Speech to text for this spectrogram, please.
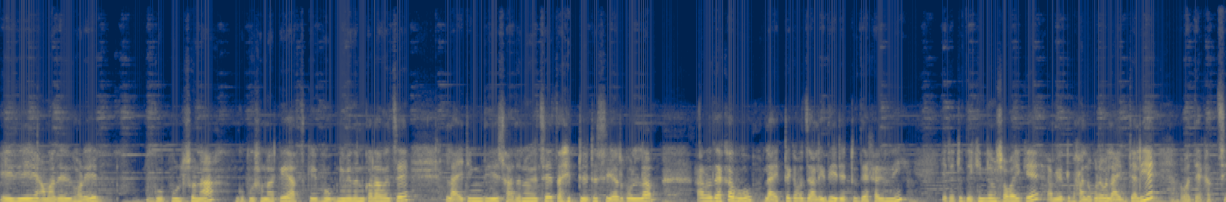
এই যে আমাদের ঘরের গোপুল সোনা, গোপুল সোনাকে আজকে ভোগ নিবেদন করা হয়েছে। লাইটিং দিয়ে সাজানো হয়েছে, তাই একটু এটা শেয়ার করলাম। আরও দেখাবো। লাইটটাকে আবার জ্বালিয়ে দিয়ে এটা একটু দেখাইনি এটা একটু দেখিয়ে নিলাম সবাইকে। আমি একটু ভালো করে লাইট জ্বালিয়ে আবার দেখাচ্ছি।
